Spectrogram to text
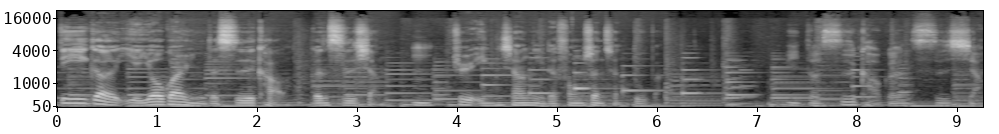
第一个也有关于你的思考跟思想，嗯，去影响你的丰盛程度吧。你的思考跟思想，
